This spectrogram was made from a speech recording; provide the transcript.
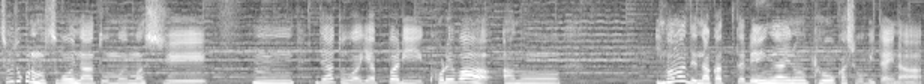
そういうところもすごいなと思いますし、うん、であとはやっぱりこれはあの今までなかった恋愛の教科書みたいな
